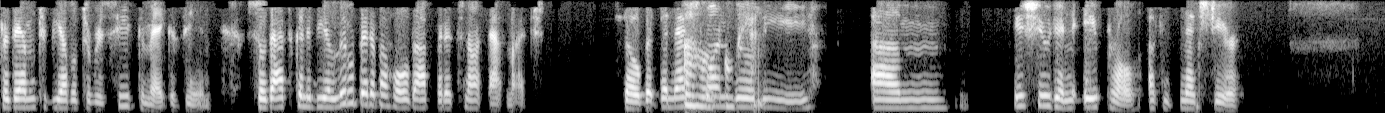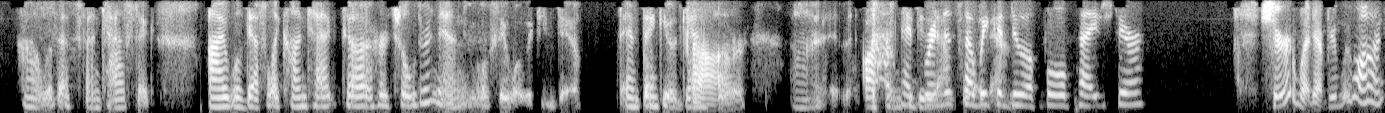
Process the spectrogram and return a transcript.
for them to be able to receive the magazine. So that's going to be a little bit of a hold up, but it's not that much. So, but the next Oh, one will be um, issued in April of next year. Oh, well, that's fantastic. I will definitely contact uh, her children, and we'll see what we can do. And thank you again Ah. for uh, offering Okay, to do Brenda, that so we them. could do a full page, here. Sure, whatever we want.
